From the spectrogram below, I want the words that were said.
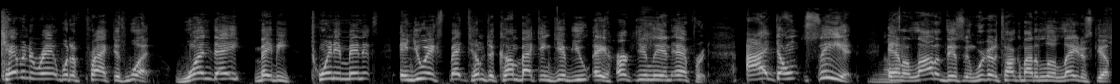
Kevin Durant would have practiced what? One day, maybe 20 minutes, and you expect him to come back and give you a Herculean effort. I don't see it. And a lot of this, and we're going to talk about it a little later, Skip,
